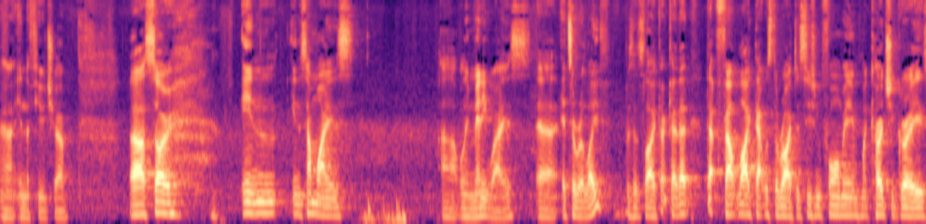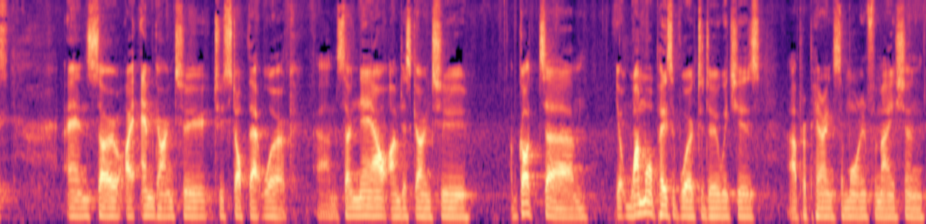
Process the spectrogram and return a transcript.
uh, in the future." Uh, so in, in some ways, uh, well, in many ways, uh, it's a relief because it's like, okay, that, that felt like that was the right decision for me. My coach agrees. And so I am going to, to stop that work. Um, so now I'm just going to, I've got um, one more piece of work to do, which is uh, preparing some more information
